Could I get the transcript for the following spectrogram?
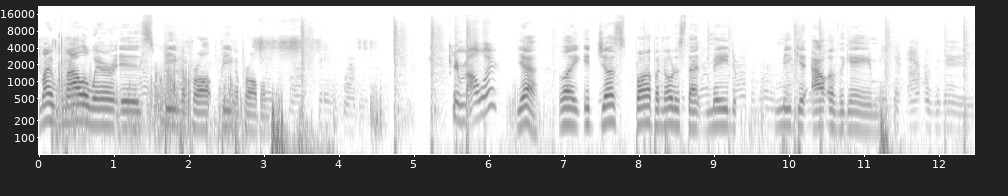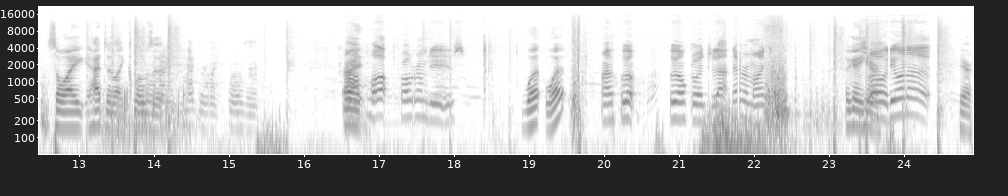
My malware is being a pro being a problem. Your malware? Yeah, like it just brought up a notice that made me get out of the game. so I had to like close it. Alright, what program do you use? what, what? Uh, we won't, we won't go into that. Never mind. Okay, here. So, do you wanna? Here.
